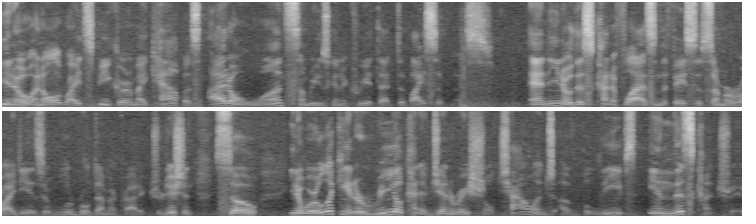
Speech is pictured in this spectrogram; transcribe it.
you know, an alt-right speaker on my campus. I don't want somebody who's going to create that divisiveness. And you know, this kind of flies in the face of some of our ideas of liberal democratic tradition. So, you know, we're looking at a real kind of generational challenge of beliefs in this country.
